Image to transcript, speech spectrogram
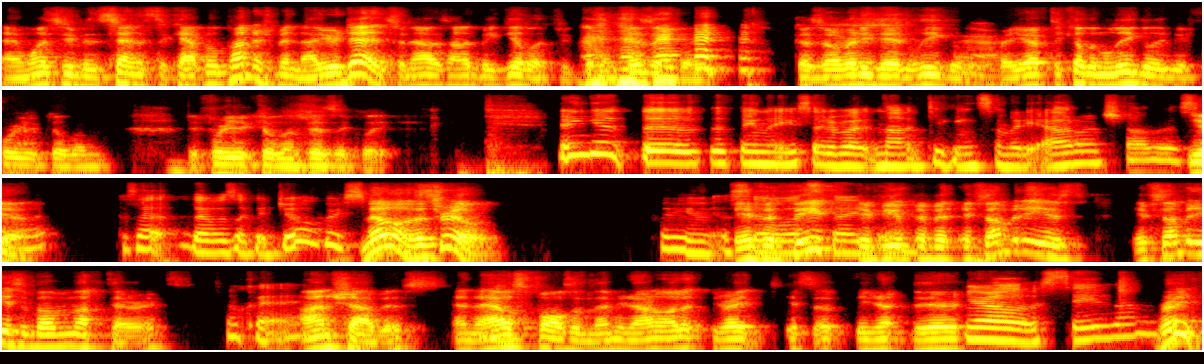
And once you've been sentenced to capital punishment, now you're dead. So now it's not a big deal if you kill them physically, because already dead legally. Yeah. Right? You have to kill them legally before you kill them before you kill them physically. I didn't get the the thing that you said about not digging somebody out on Shabbos. Yeah. What? Is that that was like a joke or something. No, that's real. What do you mean? If so a thief, if you if, if somebody is if somebody is above Machteret okay, on Shabbos and the house falls on them, you're not allowed to right. It's a, you're not they're you're not allowed to save them. right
